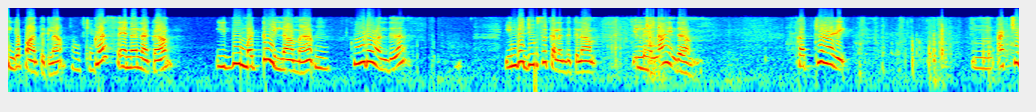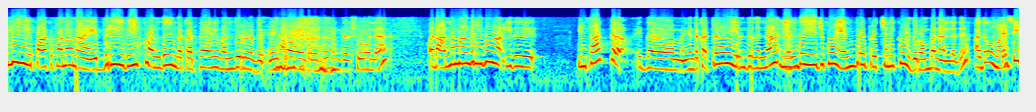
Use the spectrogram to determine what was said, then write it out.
நீங்க பாத்துக்கலாம். பிளஸ் என்னன்னாக்கா இது மட்டும் இல்லாம. கூட வந்து இந்த ஜூஸ் கலந்துக்கலாம். இல்லைன்னா இந்த கற்றாழை. ஆக்சுவலி பார்க்க போனா நான் எவ்ரி வீக் வந்து இந்த கற்றாழை வந்துடுறது என்டர் ஆயிடுறது இந்த ஷோல பட் அந்த மாதிரி தான் இது இன்ஃபேக்ட் இந்த இந்த கற்றாழை இருந்ததுன்னா எந்த ஏஜுக்கும் எந்த பிரச்சனைக்கும் இது ரொம்ப நல்லது. அதுவும் மல்டி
